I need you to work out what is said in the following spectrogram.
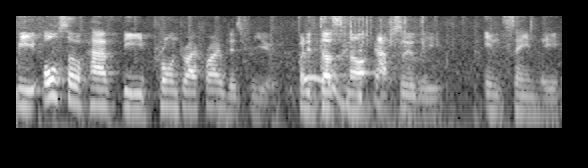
We also have the prawn dry fry. It is for you, but it does smell absolutely insanely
